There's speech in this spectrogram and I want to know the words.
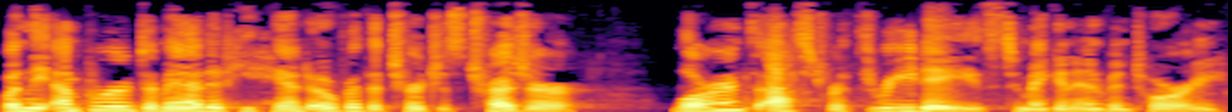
When the emperor demanded he hand over the church's treasure, Lawrence asked for three days to make an inventory.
